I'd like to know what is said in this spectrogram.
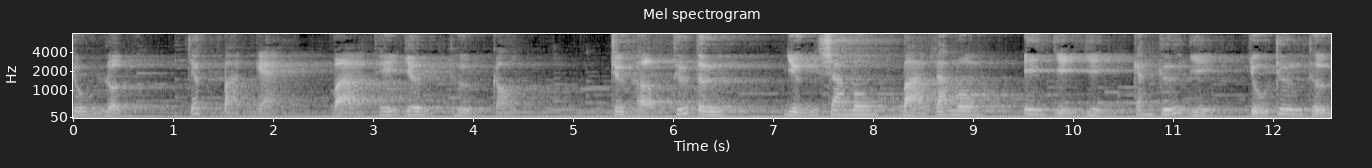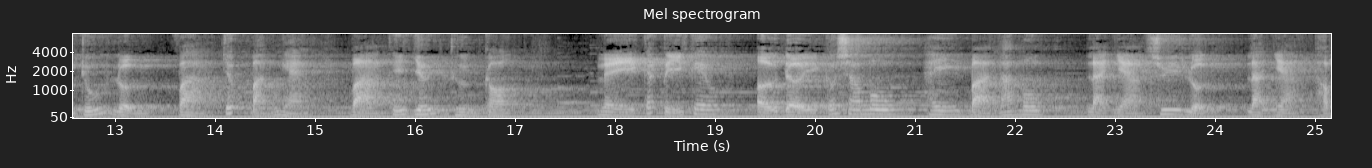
trú luận Chấp bản ngã Và thế giới thường còn Trường hợp thứ tư Những sa môn, bà la môn Y chỉ gì, căn cứ gì Chủ trương thường trú luận Và chấp bản ngã và thế giới thường còn Này các tỷ kheo, ở đời có sa môn hay bà la môn là nhà suy luận, là nhà thẩm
